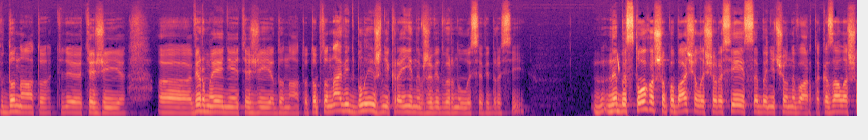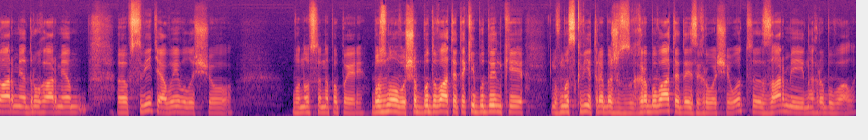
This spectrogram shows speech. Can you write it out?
до НАТО тя- тяжіє, е, Вірменія тяжіє до НАТО. Тобто навіть ближні країни вже відвернулися від Росії. Не без того, що побачили, що Росія із себе нічого не варта. Казала, що армія, друга армія е, в світі, а виявилось, що воно все на папері. Бо знову, щоб будувати такі будинки в Москві, треба ж зграбувати десь гроші. От з армії награбували.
